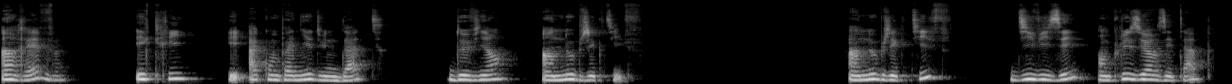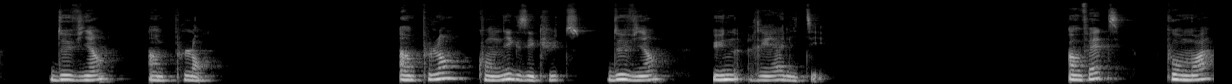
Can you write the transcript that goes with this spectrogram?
Un rêve, écrit et accompagné d'une date, devient un objectif. Un objectif divisé en plusieurs étapes, devient un plan. un plan qu'on exécute devient une réalité. En fait, pour moi,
